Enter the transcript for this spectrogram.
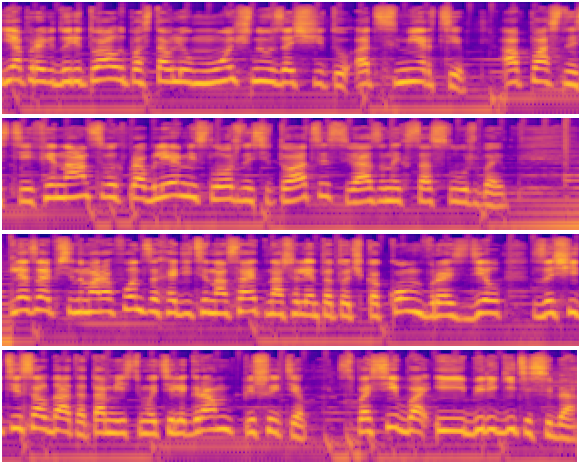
я проведу ритуал и поставлю мощную защиту от смерти, опасности, финансовых проблем и сложной ситуации, связанных со службой. Для записи на марафон заходите на сайт нашалента.ком в раздел «Защити солдата». Там есть мой телеграм. Пишите. Спасибо и берегите себя.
